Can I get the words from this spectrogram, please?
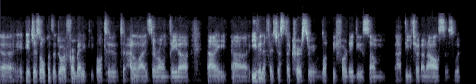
uh, it, just opens the door for many people to to analyze their own data, uh, uh, even if it's just a cursory look before they do some uh, detailed analysis with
